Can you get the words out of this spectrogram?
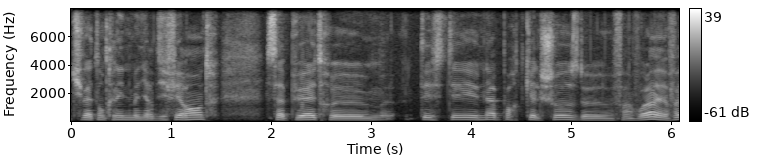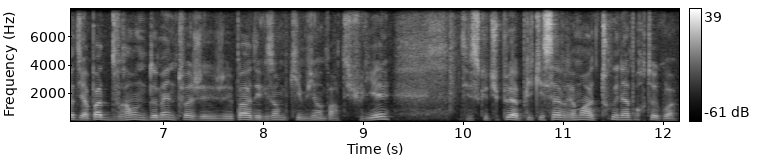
Tu vas t'entraîner d'une manière différente. Ça peut être tester n'importe quelle chose. Enfin voilà, en fait, il n'y a pas vraiment de domaine. Toi, j'ai pas d'exemple qui me vient en particulier. Est-ce que tu peux appliquer ça vraiment à tout et n'importe quoi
